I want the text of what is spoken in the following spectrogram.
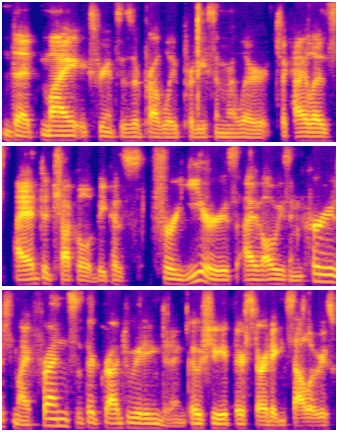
that my experiences are probably pretty similar to Kyla's. I had to chuckle because for years I've always encouraged my friends as they're graduating to negotiate their starting salaries.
